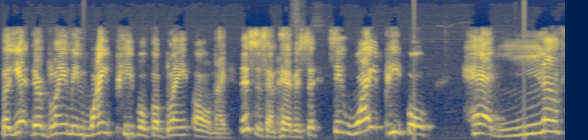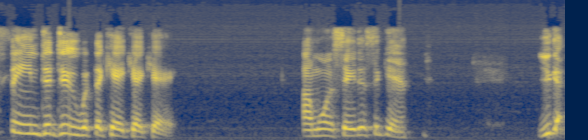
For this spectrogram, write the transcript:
But yet they're blaming white people for blame. Oh my, this is some heavy stuff. See, white people had nothing to do with the KKK. I'm going to say this again. You got,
